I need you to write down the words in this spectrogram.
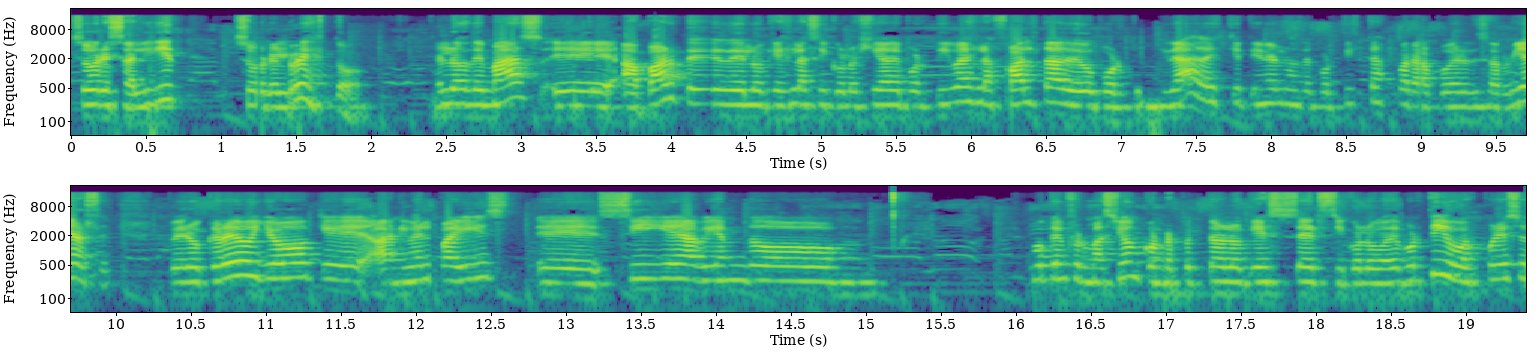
sobresalir sobre el resto. Los demás, eh, aparte de lo que es la psicología deportiva, es la falta de oportunidades que tienen los deportistas para poder desarrollarse. Pero creo yo que a nivel país eh, sigue habiendo poca información con respecto a lo que es ser psicólogo deportivo. Es por eso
